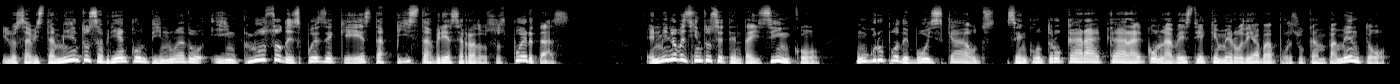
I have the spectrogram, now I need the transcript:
y los avistamientos habrían continuado incluso después de que esta pista habría cerrado sus puertas. En 1975, un grupo de Boy Scouts se encontró cara a cara con la bestia que merodeaba por su campamento,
